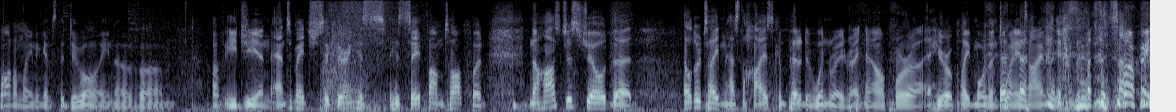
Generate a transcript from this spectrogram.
bottom lane against the duo lane of um, of EG, and Antimage securing his, his safe on top, but Nahaz just showed that Elder Titan has the highest competitive win rate right now for uh, a hero played more than 20 times. Sorry,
